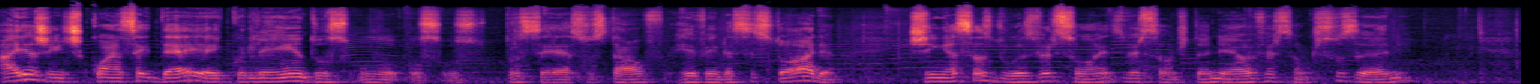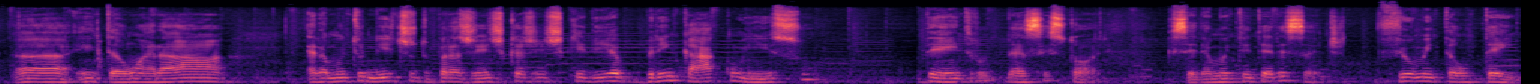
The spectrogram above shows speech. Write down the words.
Aí a gente, com essa ideia e lendo os, os, os processos tal, revendo essa história, tinha essas duas versões, versão de Daniel e versão de Suzane. Uh, então era, era muito nítido para a gente que a gente queria brincar com isso dentro dessa história, que seria muito interessante. O filme então tem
